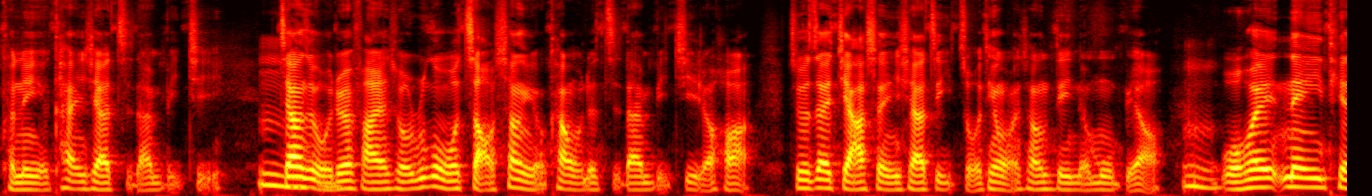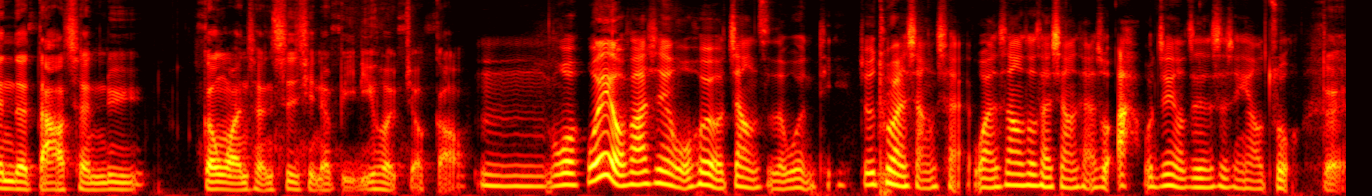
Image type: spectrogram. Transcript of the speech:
可能也看一下子弹笔记，嗯，这样子我就会发现说，如果我早上有看我的子弹笔记的话，就再加深一下自己昨天晚上定的目标，嗯我会那一天的达成率跟完成事情的比例会比较高。嗯，我我也有发现我会有这样子的问题，就突然想起来，晚上的时候才想起来说啊，我今天有这件事情要做。对，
